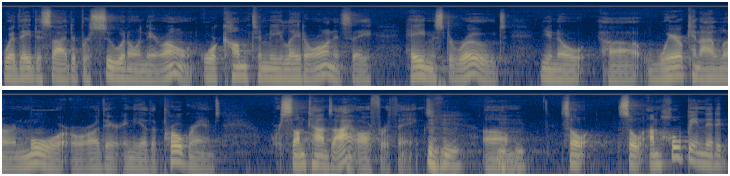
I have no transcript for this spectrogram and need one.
where they decide to pursue it on their own or come to me later on and say, hey, Mr. Rhodes, you know, uh, where can I learn more or are there any other programs? Sometimes I offer things. Mm-hmm. Um, So, so I'm hoping that it,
